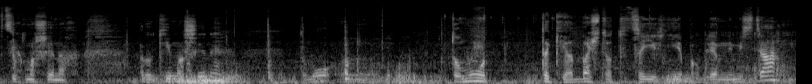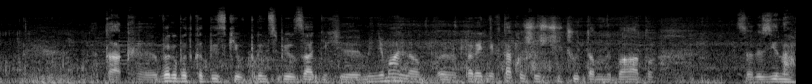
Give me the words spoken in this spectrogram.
в цих машинах. Роки машини. Тому, е, тому такі, от бачите, це їхні проблемні місця. Так, е, вироботка дисків, в принципі, в задніх мінімальна, е, передніх також чуть-чуть там небагато. Це резина.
